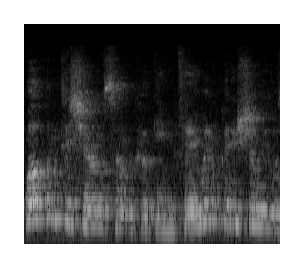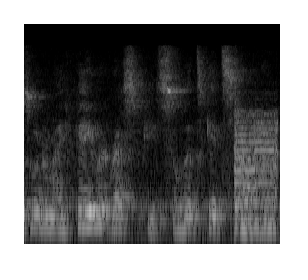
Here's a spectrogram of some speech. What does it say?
Welcome to Cheryl's Home Cooking. Today what I'm going to show you is one of my favorite recipes, so let's get started.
